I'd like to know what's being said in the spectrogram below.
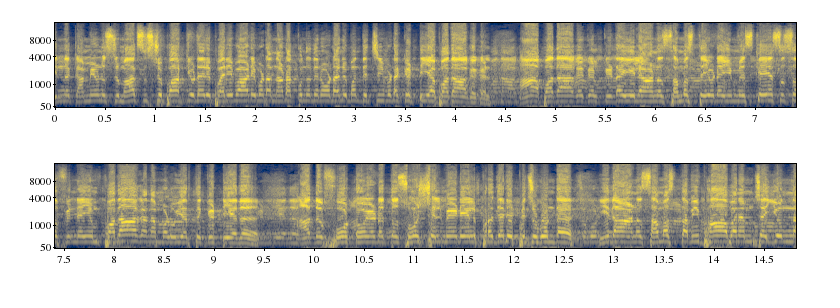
ഇന്ന് കമ്മ്യൂണിസ്റ്റ് മാർക്സിസ്റ്റ് പാർട്ടിയുടെ ഒരു പരിപാടി ഇവിടെ നടക്കുന്നതിനോടനുബന്ധിച്ച് ഇവിടെ കിട്ടിയ പതാകകൾ. ആ പതാകകൾക്കിടയിലാണ് സമസ്തയുടെയും എസ് കെ എസ് എസ് എഫിന്റെയും പതാക നമ്മൾ ഉയർത്തി കിട്ടിയത്. അത് ഫോട്ടോ എടുത്ത് സോഷ്യൽ മീഡിയയിൽ പ്രചരിപ്പിച്ചുകൊണ്ട് ഇതാണ് സമസ്ത വിഭാവനം ചെയ്യുന്ന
